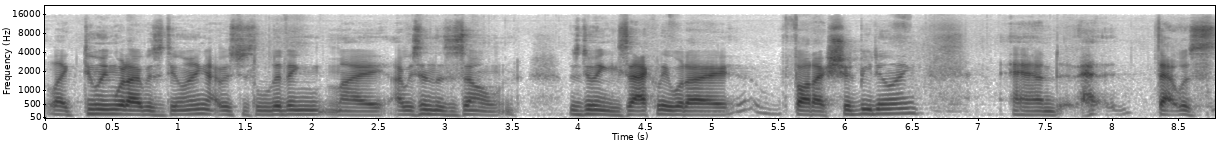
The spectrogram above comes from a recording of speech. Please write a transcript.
like doing what I was doing. I was just living my, I was in the zone. Was doing exactly what I thought I should be doing. And that was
